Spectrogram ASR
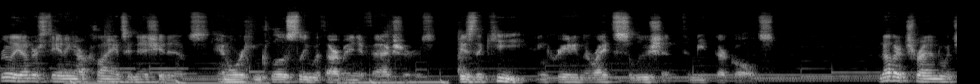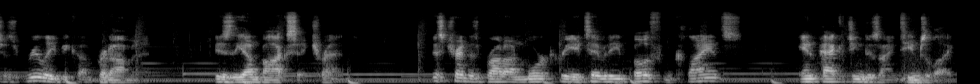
Really understanding our clients' initiatives and working closely with our manufacturers is the key in creating the right solution to meet their goals. Another trend which has really become predominant is the unboxing trend. This trend has brought on more creativity both from clients and packaging design teams alike.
